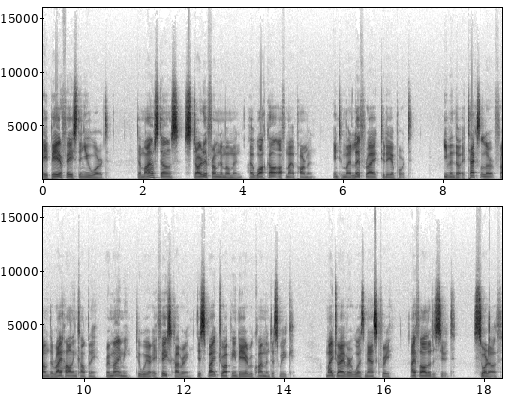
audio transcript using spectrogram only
A Barefaced New World. The milestones started from the moment I walk out of my apartment into my Lyft ride to the airport. Even though a text alert from the ride hailing company reminded me to wear a face covering despite dropping their requirement this week, my driver was mask free. I followed the suit. Sort of.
